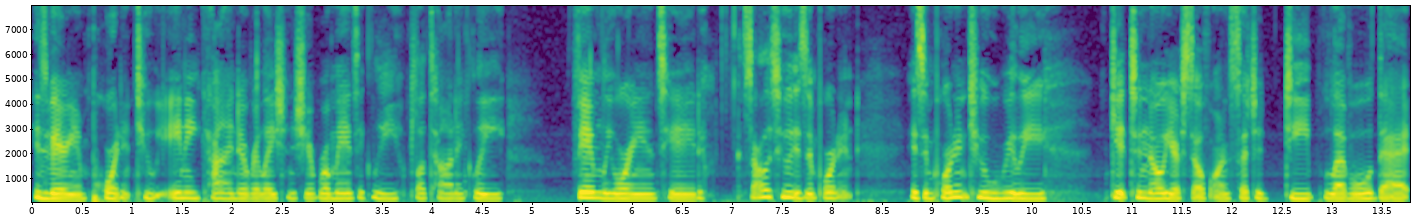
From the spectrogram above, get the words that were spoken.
is very important to any kind of relationship, romantically, platonically, family oriented. Solitude is important. It's important to really get to know yourself on such a deep level that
